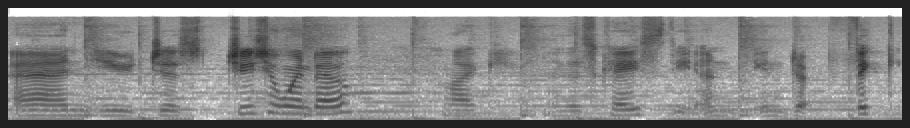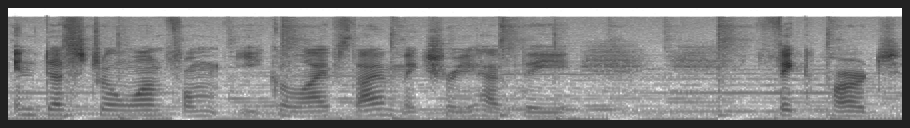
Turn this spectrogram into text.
And you just choose your window, like in this case, the thick industrial one from Eco Lifestyle. Make sure you have the thick part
